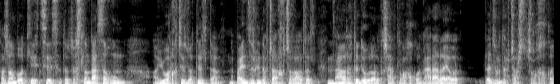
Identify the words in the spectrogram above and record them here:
долоон бодлын эцээс одоо туслангаасаа хүн юу орох гэж бодъё л да. Баян зүрхийн төвч орох гэж байгаа бол заавал хотын төвөөр орох шаардлага байхгүй. Гараараа яваад баян зүрхийн төвч орчих байгаа байхгүй.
